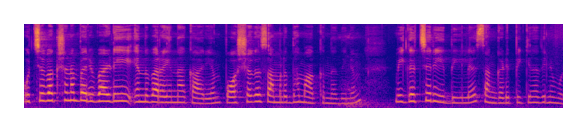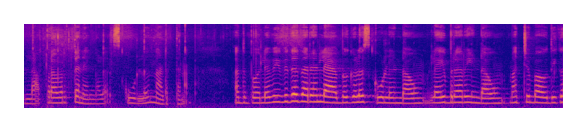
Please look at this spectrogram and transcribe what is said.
ഉച്ചഭക്ഷണ പരിപാടി എന്ന് പറയുന്ന കാര്യം പോഷക സമൃദ്ധമാക്കുന്നതിനും മികച്ച രീതിയിൽ സംഘടിപ്പിക്കുന്നതിനുമുള്ള പ്രവർത്തനങ്ങൾ സ്കൂളിൽ നടത്തണം. അതുപോലെ വിവിധ തരം ലാബുകൾ സ്കൂളിലുണ്ടാവും ലൈബ്രറി ഉണ്ടാവും മറ്റ് ഭൗതിക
